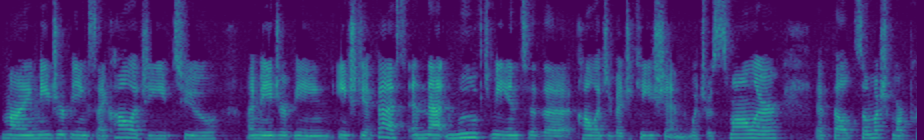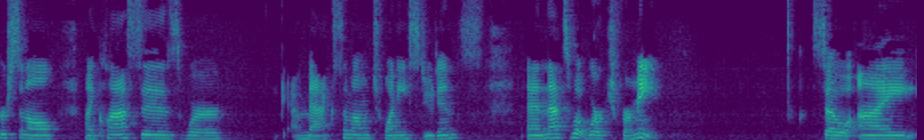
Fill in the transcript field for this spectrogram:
my major being psychology to my major being HDFS, and that moved me into the College of Education, which was smaller. It felt so much more personal. My classes were a maximum 20 students, and that's what worked for me. So I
